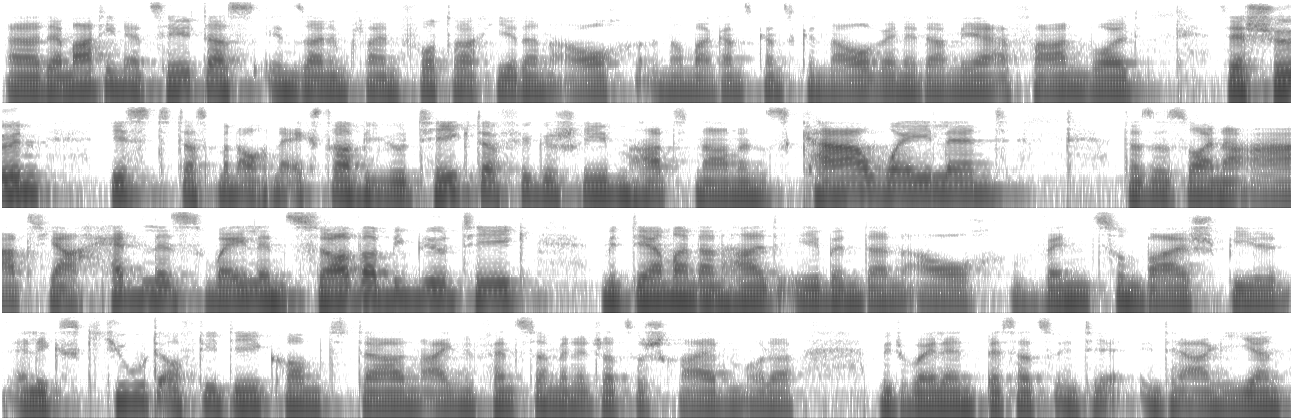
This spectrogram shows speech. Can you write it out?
Äh, der Martin erzählt das in seinem kleinen Vortrag hier dann auch nochmal ganz, ganz genau, wenn ihr da mehr erfahren wollt. Sehr schön ist, dass man auch eine extra Bibliothek dafür geschrieben hat, namens Car-Wayland. Das ist so eine Art ja, Headless Wayland Server Bibliothek, mit der man dann halt eben dann auch, wenn zum Beispiel LXQt auf die Idee kommt, da einen eigenen Fenstermanager zu schreiben oder mit Wayland besser zu inter interagieren,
